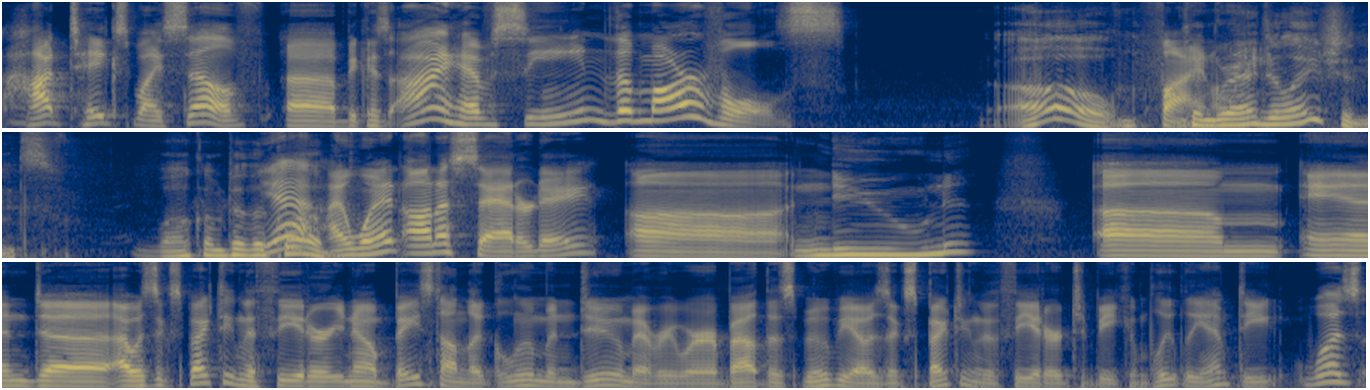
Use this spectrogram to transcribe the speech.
hot takes myself, uh, because I have seen the Marvels. Oh, Finally. congratulations! Welcome to the yeah, club. I went on a Saturday, uh, noon. Um, and uh, I was expecting the theater, you know, based on the gloom and doom everywhere about this movie, I was expecting the theater to be completely empty. Was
